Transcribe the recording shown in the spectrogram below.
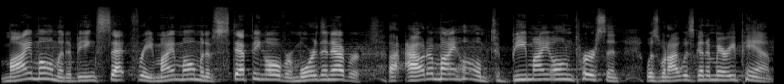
My moment of being set free, my moment of stepping over more than ever uh, out of my home to be my own person was when I was going to marry Pam.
